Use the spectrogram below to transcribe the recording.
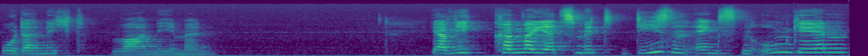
oder nicht wahrnehmen. Ja, wie können wir jetzt mit diesen Ängsten umgehen?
